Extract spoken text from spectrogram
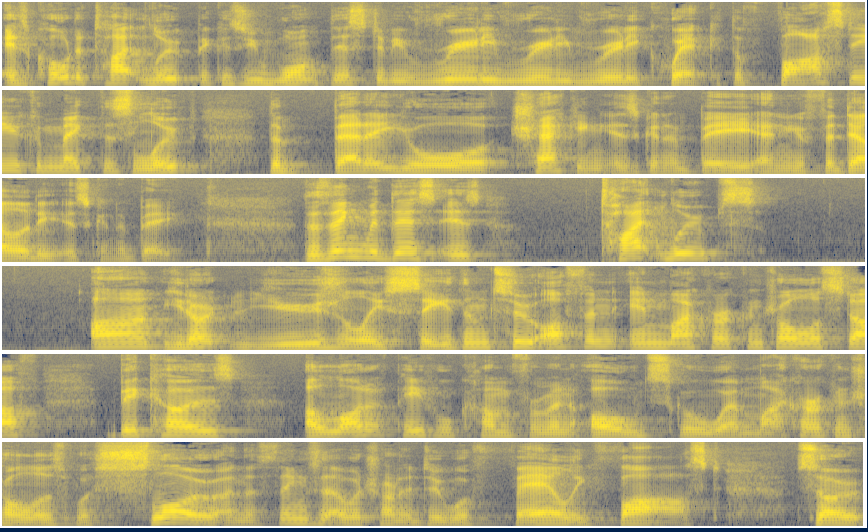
it's called a tight loop because you want this to be really, really, really quick. The faster you can make this loop, the better your checking is going to be and your fidelity is going to be. The thing with this is tight loops aren't, you don't usually see them too often in microcontroller stuff because a lot of people come from an old school where microcontrollers were slow and the things that they were trying to do were fairly fast. So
